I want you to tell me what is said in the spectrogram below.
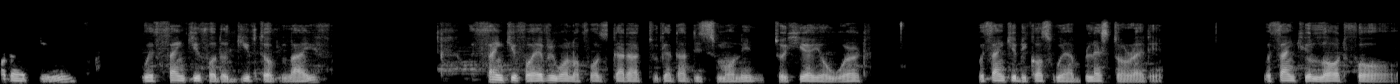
Father. We thank you for the gift of life. Thank you for every one of us gathered together this morning to hear your word. We thank you because we are blessed already. We thank you, Lord, for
